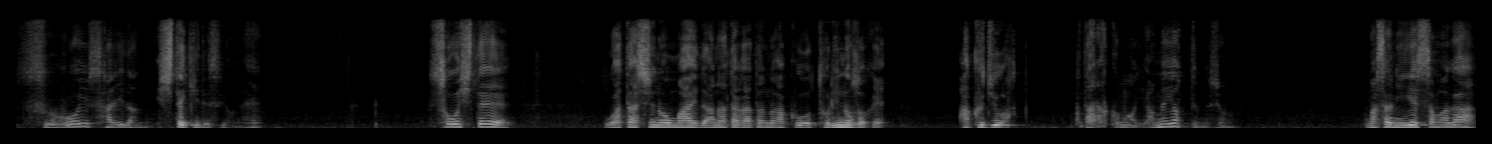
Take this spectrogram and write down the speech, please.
すごい祭壇指摘ですよね。そうして私の前であなた方の悪を取り除け。悪事を働くのをやめよって言うんですよ、ねまさにイエス様が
